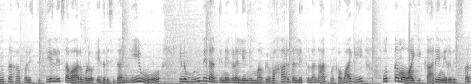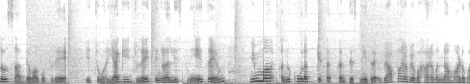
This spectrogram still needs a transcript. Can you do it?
ಇಂತಹ ಪರಿಸ್ಥಿತಿಯಲ್ಲಿ ಸವಾಲುಗಳು ಎದುರಿಸಿದ ನೀವು ಇನ್ನು ಮುಂದಿನ ದಿನಗಳಲ್ಲಿ ನಿಮ್ಮ ವ್ಯವಹಾರದಲ್ಲಿ ತುಲನಾತ್ಮಕವಾಗಿ ಉತ್ತಮವಾಗಿ ಕಾರ್ಯನಿರ್ವಹಿಸಲು ಸಾಧ್ಯವಾಗುತ್ತದೆ. ಹೆಚ್ಚುವರಿಯಾಗಿ ಜುಲೈ ತಿಂಗಳಲ್ಲಿ ಸ್ನೇಹಿತರೆ, ನಿಮ್ಮ ಅನುಕೂಲಕ್ಕೆ ತಕ್ಕಂತೆ ಸ್ನೇಹಿತರೆ, ವ್ಯಾಪಾರ ವ್ಯವಹಾರವನ್ನು ಮಾಡುವ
